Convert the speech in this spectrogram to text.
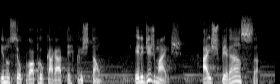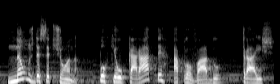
e no seu próprio caráter cristão. Ele diz mais: a esperança não nos decepciona, porque o caráter aprovado traz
